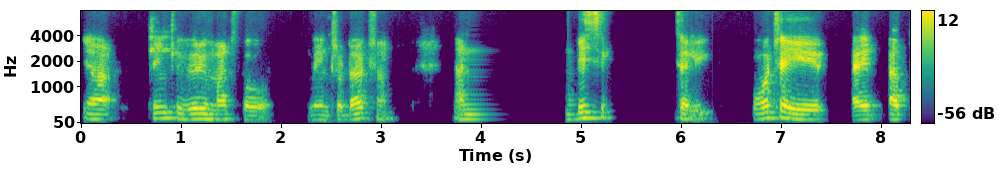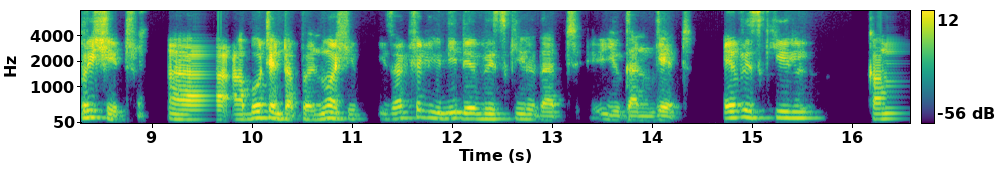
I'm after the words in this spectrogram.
yeah, thank you very much for the introduction. And basically, what I, I appreciate uh, about entrepreneurship is actually you need every skill that you can get. Every skill comes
